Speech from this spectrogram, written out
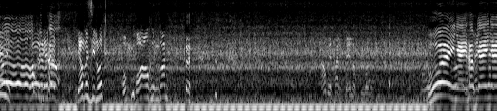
เอ้ยโอ้โหเอาขึ้นเดี๋ยวเข้า เดี๋ยวมันสิรุด ผมขอเอาขึ้นก่อน เอาไปพันใส่หรอกดีกว่าโอ้ยใหญ่ครับใหญ่ใหญ่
